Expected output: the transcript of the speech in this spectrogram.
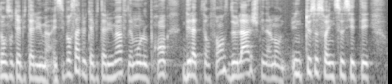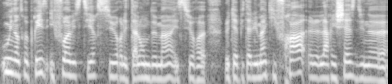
dans son capital humain. Et c'est pour ça que le capital humain, finalement, on le prend dès la petite enfance, de l'âge, finalement. Que ce soit une société ou une entreprise, il faut investir sur les talents de demain et sur euh, le capital humain qui fera euh, la richesse euh,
